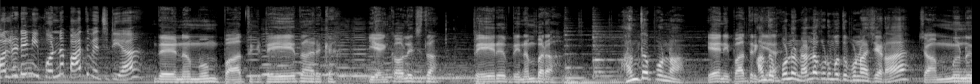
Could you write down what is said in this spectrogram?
ஆல்ரெடி நீ பொண்ணை பார்த்து வச்சிட்டியா? தினமும் பார்த்துக்கிட்டே தான் இருக்கேன். என் காலேஜ் தான். பேரு வினம்பரா. அந்த பொண்ணா? ஏன் நீ அந்த பாத்திருக்கிய பொண்ணு நல்ல குடும்பத்து பொண்ணாச்சேடா. சம்முன்னு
